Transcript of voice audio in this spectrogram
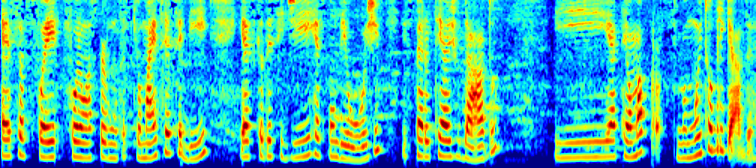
essas foi, foram as perguntas que eu mais recebi e as que eu decidi responder hoje. Espero ter ajudado e até uma próxima. Muito obrigada!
